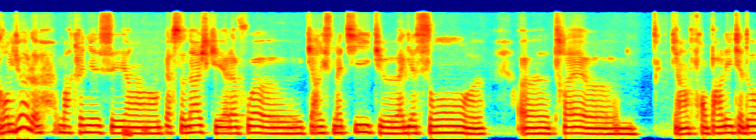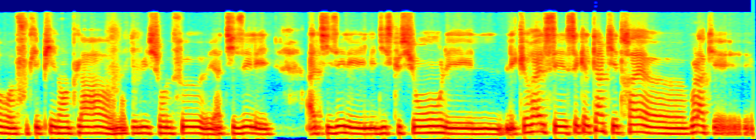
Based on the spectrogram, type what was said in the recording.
grande gueule. Marc Régnier, c'est un personnage qui est à la fois euh, charismatique, euh, agaçant, euh, très, qui a un franc-parler, qui adore foutre les pieds dans le plat, mettre l'huile sur le feu et attiser les, attiser les, discussions, les, les querelles. C'est, quelqu'un qui est très, voilà, qui est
